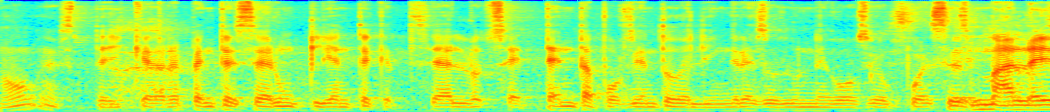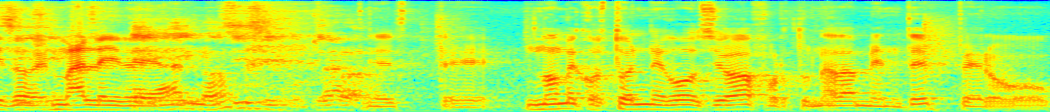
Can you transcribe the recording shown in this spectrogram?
¿no? Este, y que de repente ser un cliente que sea el 70% del ingreso de un negocio, pues es mala, idea, sí, sí, mala idea, sí, ¿no? Sí, sí, claro. Este, no me costó el negocio, afortunadamente, pero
